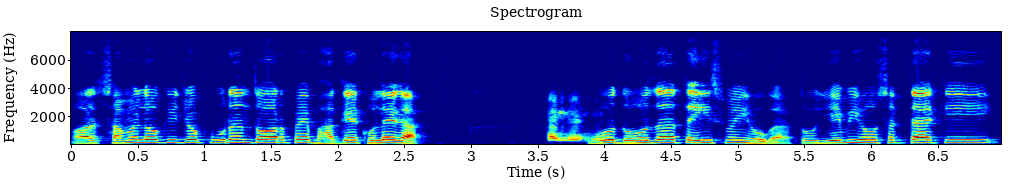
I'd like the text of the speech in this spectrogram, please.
और समझ लो कि जो पूर्ण तौर पे भाग्य खुलेगा हाँ हाँ जी वो 2023 में ही होगा। तो ये भी हो सकता है कि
